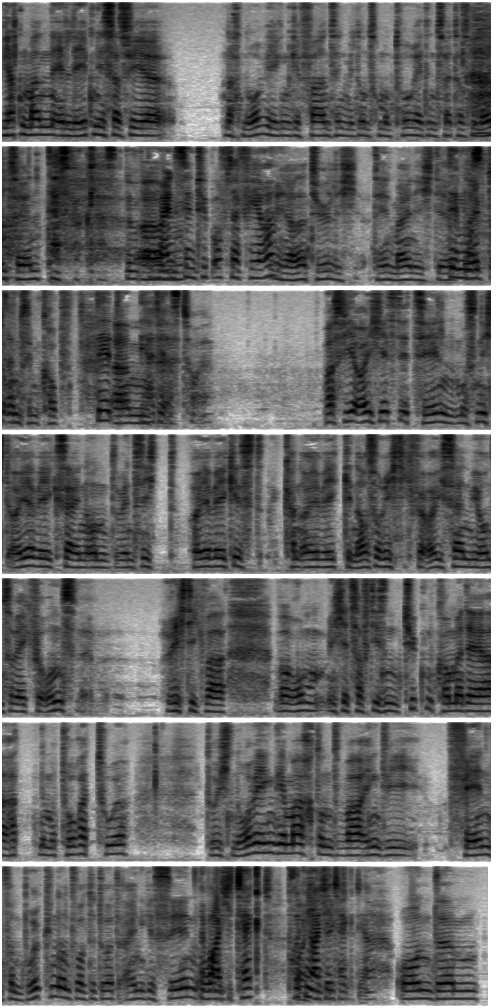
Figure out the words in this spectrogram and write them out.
Wir hatten mal ein Erlebnis, als wir nach Norwegen gefahren sind mit unserem Motorrad in 2019. Das war klasse. Du, Ähm, meinst den Typ auf der Fähre? Ja, natürlich, den meine ich, der muss- bleibt uns im Kopf. Der, ähm, ja, der ist toll. Was wir euch jetzt erzählen, muss nicht euer Weg sein. Und wenn es nicht euer Weg ist, kann euer Weg genauso richtig für euch sein, wie unser Weg für uns richtig war. Warum ich jetzt auf diesen Typen komme, der hat eine Motorradtour durch Norwegen gemacht und war irgendwie Fan von Brücken und wollte dort einiges sehen. Er war Architekt, Brückenarchitekt, ja. und ähm,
